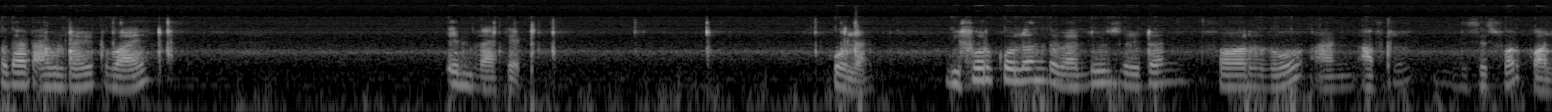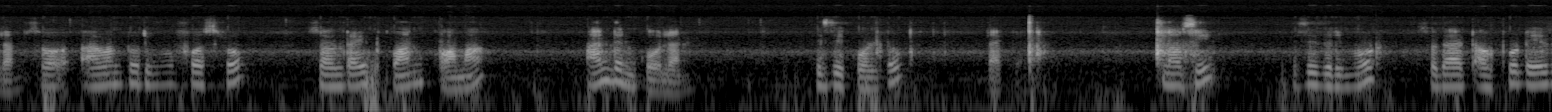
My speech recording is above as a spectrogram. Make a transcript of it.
So that I will write y in bracket colon. Before colon the value is written for row and after is for column. So I want to remove first row. So I'll write 1 comma and then colon is equal to bracket. Now see this is removed. So that output is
